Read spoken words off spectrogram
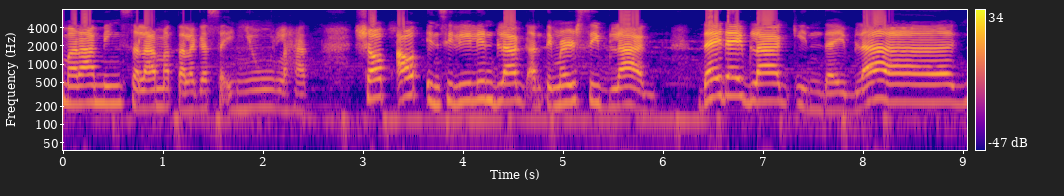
maraming salamat talaga sa inyong lahat. Shout out in Sililin Vlog, Auntie Mercy Vlog, Dayday Vlog, Inday Vlog.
